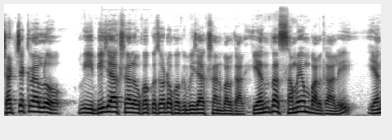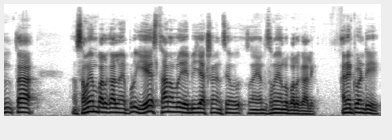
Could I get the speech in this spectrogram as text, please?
షట్చక్రాల్లో ఈ బీజాక్షరాలు ఒక్కొక్క చోట ఒక్కొక్క బీజాక్షరాన్ని పలకాలి. ఎంత సమయం పలకాలి? ఎంత సమయం పలకాలనేప్పుడు ఏ స్థానంలో ఏ బీజాక్షరాన్ని ఎంత ఎంత సమయంలో పలకాలి? అనేటువంటి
